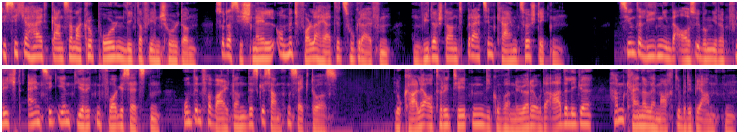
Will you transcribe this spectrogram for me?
Die Sicherheit ganzer Makropolen liegt auf ihren Schultern, sodass sie schnell und mit voller Härte zugreifen um Widerstand bereits im Keim zu ersticken. Sie unterliegen in der Ausübung ihrer Pflicht einzig ihren direkten Vorgesetzten und den Verwaltern des gesamten Sektors. Lokale Autoritäten wie Gouverneure oder Adelige haben keinerlei Macht über die Beamten.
